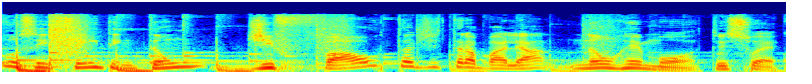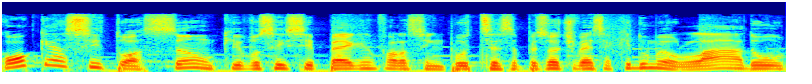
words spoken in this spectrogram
vocês sentem então de falta de trabalhar não remoto? Isso é, qual que é a situação que vocês se pegam e falam assim, putz, se essa pessoa estivesse aqui do meu lado ou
